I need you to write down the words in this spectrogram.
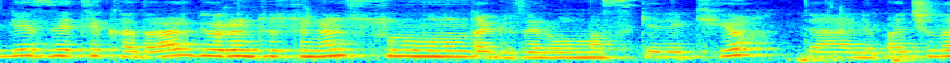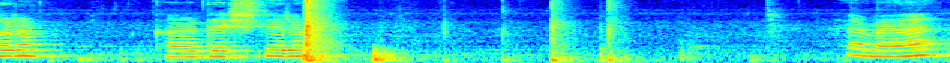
Lezzeti kadar görüntüsünün sunumunun da güzel olması gerekiyor. Değerli bacılarım, kardeşlerim. Hemen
